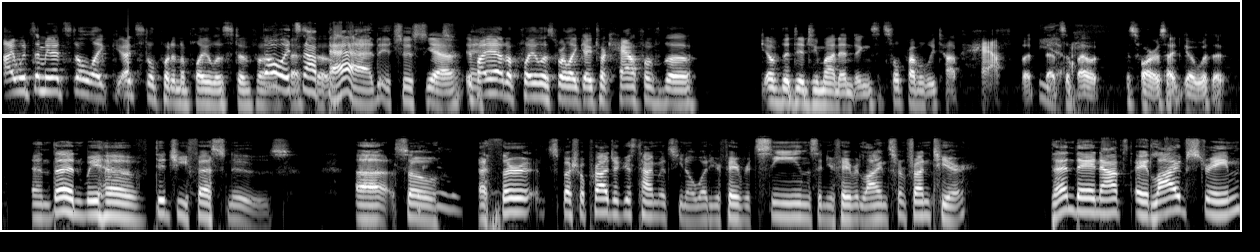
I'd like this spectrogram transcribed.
I would. I mean, I'd still like. I'd still put in a playlist of. Uh, oh, it's not of. bad. It's just Yeah, if eh. I had a playlist where like I took half of the of the Digimon endings, it's still probably top half, but that's Yeah. about as far as I'd go with it. And then we have DigiFest news. Uh, so a third special project this time. It's you know what are your favorite scenes and your favorite lines from Frontier. Then they announced a live stream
